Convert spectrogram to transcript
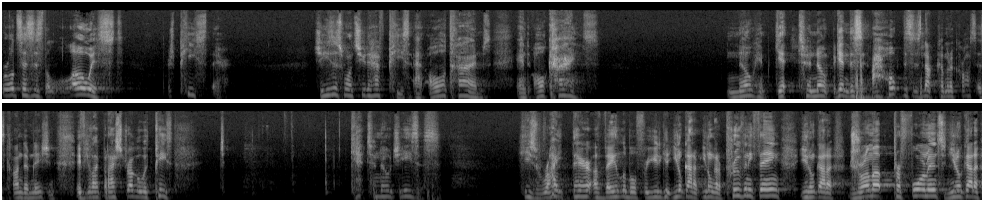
world says is the lowest, there's peace there. Jesus wants you to have peace at all times and all kinds. Know him, get to know him. Again, this, I hope this is not coming across as condemnation. If you're like, but I struggle with peace, get to know Jesus. He's right there available for you to get. You don't gotta, you don't gotta prove anything. You don't gotta drum up performance and you don't gotta,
